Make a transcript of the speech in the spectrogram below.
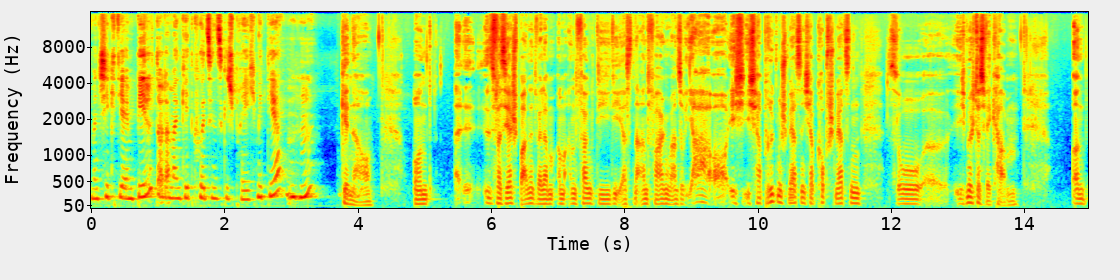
Man schickt dir ein Bild oder man geht kurz ins Gespräch mit dir. Mhm. Genau. Und äh, es war sehr spannend, weil am, am Anfang die, die ersten Anfragen waren so, ja, oh, ich, ich habe Rückenschmerzen, ich habe Kopfschmerzen, so, äh, ich möchte das weghaben. Und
